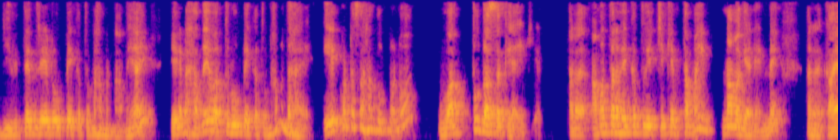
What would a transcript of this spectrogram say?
ජීවිතේන්ද්‍රයේ රූප එකතු වුනහම 9යි. ඒකට හදේවත් රූප එකතු වුනහම 10යි. ඒ කොටස හඳුන්වනවා වත්තු දශකයයි කියන්නේ. අර අමතරව එකතු වෙච්ච එකෙන් තමයි නම ගැනෙන්නේ. අර කාය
